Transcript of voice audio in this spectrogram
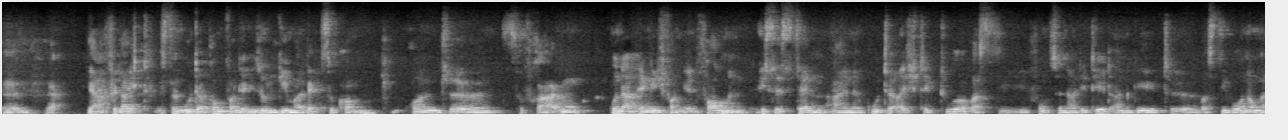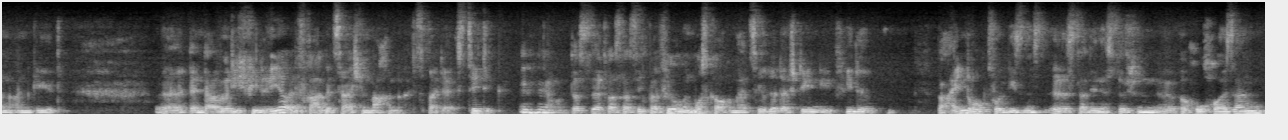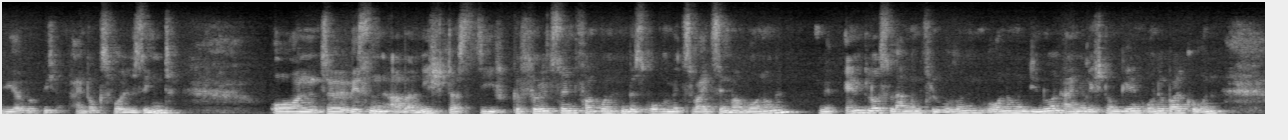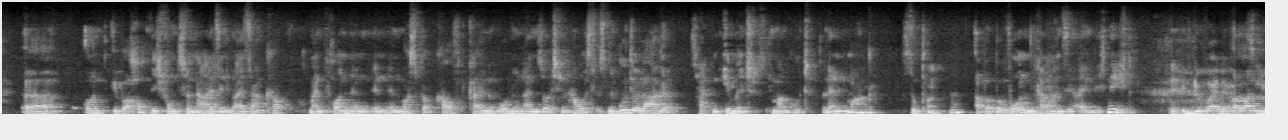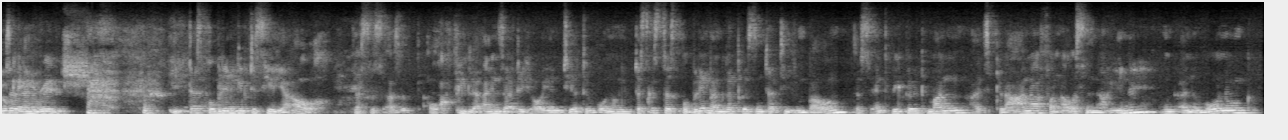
ähm, ja. Ja, vielleicht ist ein guter Punkt, von der Ideologie mal wegzukommen und äh, zu fragen, unabhängig von den Formen, ist es denn eine gute Architektur, was die Funktionalität angeht, äh, was die Wohnungen angeht? Äh, denn da würde ich viel eher Fragezeichen machen als bei der Ästhetik. Mhm. Ja, und das ist etwas, was ich bei Führung in Moskau auch immer erzähle. Da stehen die viele beeindruckt vor diesen äh, stalinistischen äh, Hochhäusern, die ja wirklich eindrucksvoll sind und äh, wissen aber nicht, dass die gefüllt sind von unten bis oben mit zwei Zimmerwohnungen, mit endlos langen Fluren, Wohnungen, die nur in eine Richtung gehen, ohne Balkon äh, und überhaupt nicht funktional sind. Weil sagen, mein Freund in, in, in, Moskau kauft keine Wohnung in einem solchen Haus. Ist eine gute Lage. Es hat ein Image, ist immer gut. Landmark, super. Mhm. Aber bewohnen kann man sie eigentlich nicht. In Dubai nennt man looking äh, rich. Das Problem gibt es hier ja auch dass es also auch viele einseitig orientierte Wohnungen gibt. Das ist das Problem beim repräsentativen Bauen. Das entwickelt man als Planer von außen nach innen und eine Wohnung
